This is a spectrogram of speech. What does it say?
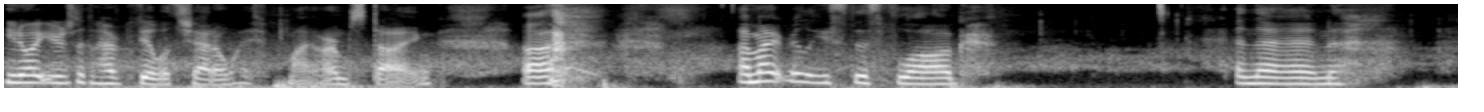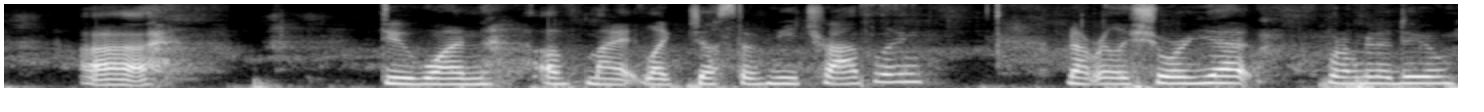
You know what? You're just gonna have to deal with shadow. My, arm's dying. Uh, I might release this vlog and then uh, do one of my, like, just of me traveling. I'm Not really sure yet what I'm gonna do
